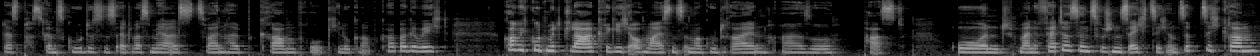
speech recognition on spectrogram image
Das passt ganz gut. Das ist etwas mehr als zweieinhalb Gramm pro Kilogramm Körpergewicht. Komme ich gut mit klar, kriege ich auch meistens immer gut rein. Also passt. Und meine Fette sind zwischen 60 und 70 Gramm.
